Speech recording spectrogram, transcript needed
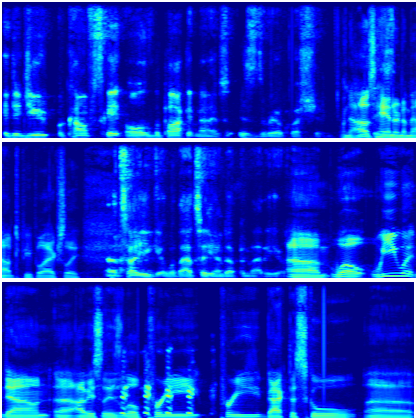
do, did you confiscate all of the pocket knives? Is the real question. No, I was handing them out to people actually. That's how you get. Well, that's how you end up in that ER. Um, well, we went down. Uh, obviously, as a little pre pre back to school uh,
